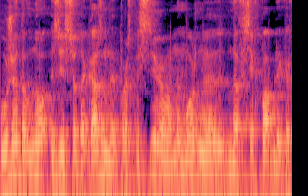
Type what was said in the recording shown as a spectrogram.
Уже давно здесь все доказано, протестировано, можно на всех пабликах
